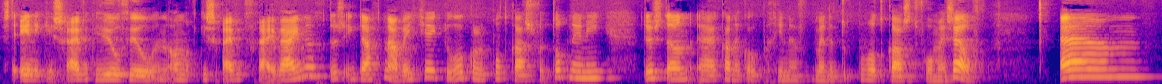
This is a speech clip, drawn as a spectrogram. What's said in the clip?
Dus de ene keer schrijf ik heel veel en de andere keer schrijf ik vrij weinig. Dus ik dacht, nou weet je, ik doe ook al een podcast voor Top Nanny. Dus dan kan ik ook beginnen met een podcast voor mijzelf. Um,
